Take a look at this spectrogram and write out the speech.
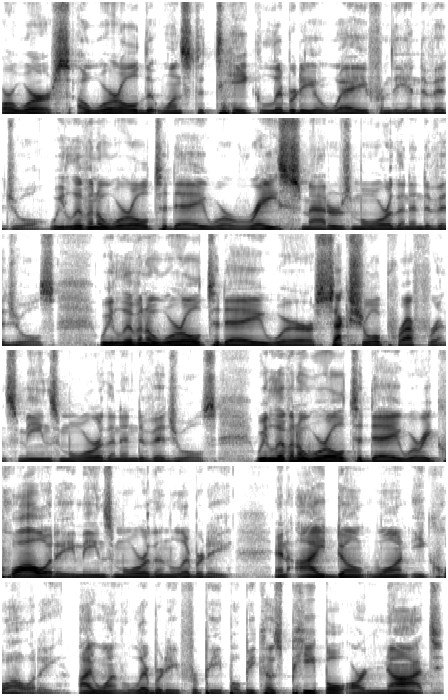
or worse, a world that wants to take liberty away from the individual. We live in a world today where race matters more than individuals. We live in a world today where sexual preference means more than individuals. We live in a world today where equality means more than liberty. And I don't want equality. I want liberty for people because people are not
